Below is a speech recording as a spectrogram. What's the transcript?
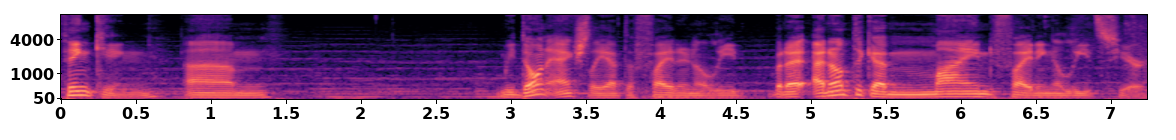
Thinking, um, we don't actually have to fight an elite. But I, I don't think I mind fighting elites here.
